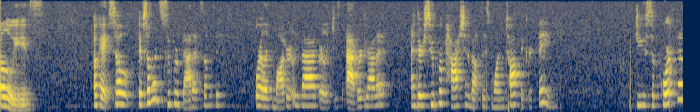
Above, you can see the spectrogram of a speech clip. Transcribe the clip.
Eloise. Okay, so if someone's super bad at something, or like moderately bad, or like just average at it, and they're super passionate about this one topic or thing, do you support them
